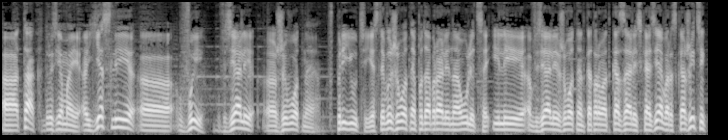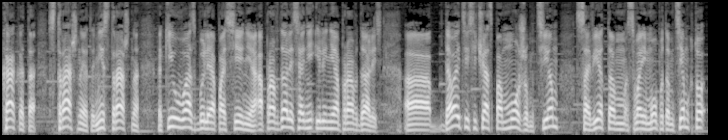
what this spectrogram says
А, так, друзья мои, если э, вы взяли э, животное в приюте, если вы животное подобрали на улице или взяли животное, от которого отказались хозяева, расскажите, как это, страшно это, не страшно, какие у вас были опасения, оправдались они или не оправдались. А, давайте сейчас поможем тем советом, своим опытом, тем, кто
